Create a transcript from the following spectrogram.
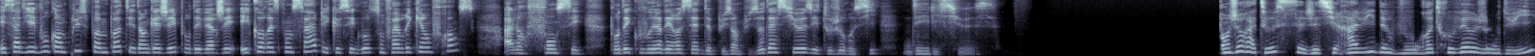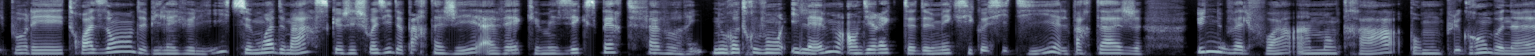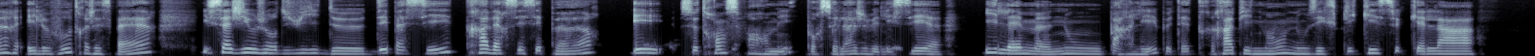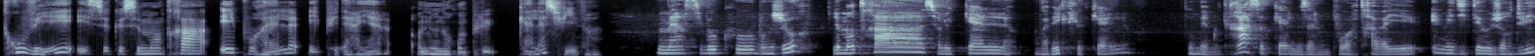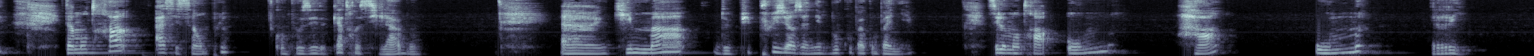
Et saviez-vous qu'en plus Pompot est engagé pour des vergers éco-responsables et que ces gourdes sont fabriquées en France? Alors foncez pour découvrir des recettes de plus en plus audacieuses et toujours aussi délicieuses. Bonjour à tous, je suis ravie de vous retrouver aujourd'hui pour les trois ans de Be Lively, ce mois de mars que j'ai choisi de partager avec mes expertes favoris. Nous retrouvons Ilem en direct de Mexico City. Elle partage une nouvelle fois un mantra pour mon plus grand bonheur et le vôtre, j'espère. Il s'agit aujourd'hui de dépasser, traverser ses peurs et se transformer. Pour cela, je vais laisser euh, Ilem nous parler, peut-être rapidement, nous expliquer ce qu'elle a trouvé et ce que ce mantra est pour elle. Et puis derrière, nous n'aurons plus qu'à la suivre. Merci beaucoup. Bonjour. Le mantra sur lequel, ou avec lequel, ou même grâce auquel nous allons pouvoir travailler et méditer aujourd'hui, est un mantra assez simple, composé de quatre syllabes, euh, qui m'a depuis plusieurs années beaucoup accompagné. C'est le mantra Om, Ha, Um, Ri.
